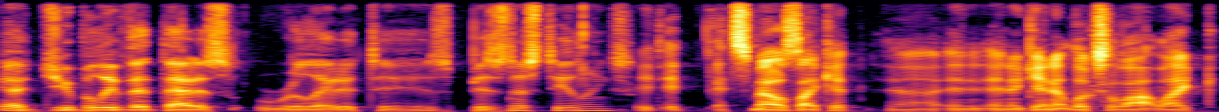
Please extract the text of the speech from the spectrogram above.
Uh, do you believe that that is related to his business dealings? It, it, it smells like it, uh, and, and, again, it looks a lot like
